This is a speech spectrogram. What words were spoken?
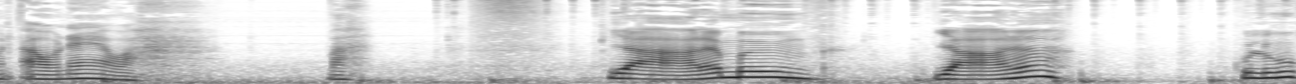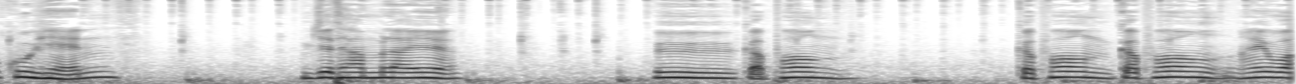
มันเอาแน่ว่ะ มา อย่านะมึง อย่านะ กูรู้กูเห็นมึงจะทำอะไรอะเออกับห้องกับห้องกับห้องให้ไว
